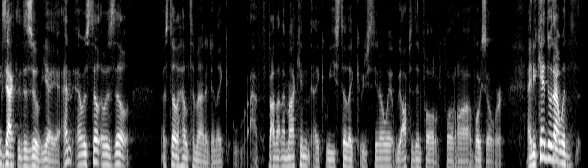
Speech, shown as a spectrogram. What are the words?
exactly the Zoom, yeah, yeah, and it was still, it was still, it was still a hell to manage. And like, في بعض الأماكن, like we still like we just you know what we opted in for for uh, voiceover, and you can't do that Yeah. with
